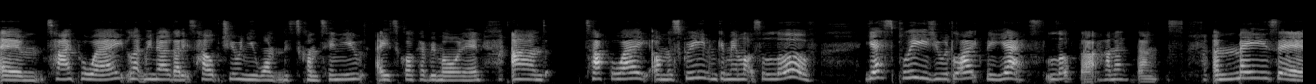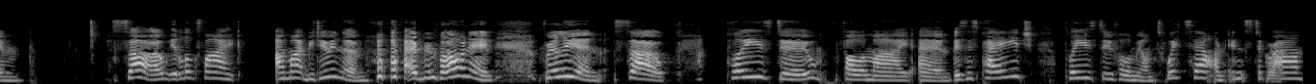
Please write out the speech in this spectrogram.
um, type away. Let me know that it's helped you and you want this to continue 8 o'clock every morning. And tap away on the screen and give me lots of love. Yes, please, you would like the yes. Love that, Hannah. Thanks. Amazing. So it looks like I might be doing them every morning. Brilliant. So please do follow my um, business page. Please do follow me on Twitter, on Instagram.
